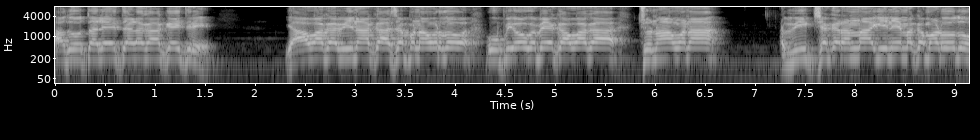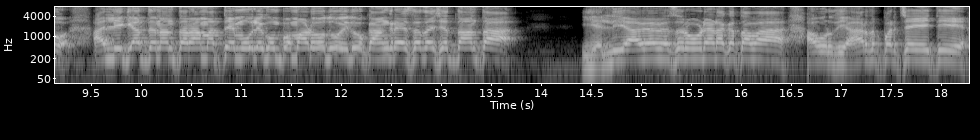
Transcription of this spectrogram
ಅದು ತಲೆ ತೆಳಗಾಕೈತ್ರಿ ಯಾವಾಗ ವೀಣಾ ಕಾಶಪ್ಪನವ್ರದ್ದು ಉಪಯೋಗ ಬೇಕಾವಾಗ ಚುನಾವಣಾ ವೀಕ್ಷಕರನ್ನಾಗಿ ನೇಮಕ ಮಾಡುವುದು. ಅಲ್ಲಿ ಗೆದ್ದ ನಂತರ ಮತ್ತೆ ಮೂಲೆ ಗುಂಪು ಮಾಡುವುದು. ಇದು ಕಾಂಗ್ರೆಸದ ಸಿದ್ಧಾಂತ. ಎಲ್ಲಿ ಯಾವ್ಯಾವ ಹೆಸರು ಓಡಾಡಕತ್ತವ? ಅವ್ರದ್ದು ಯಾರ್ದು ಪರಿಚಯ ಐತಿ?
